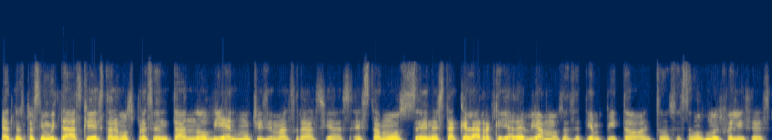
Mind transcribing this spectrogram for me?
A nuestras invitadas que ya estaremos presentando. Bien, muchísimas gracias. Estamos en esta aquelarre que ya debíamos hace tiempito, entonces estamos muy felices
